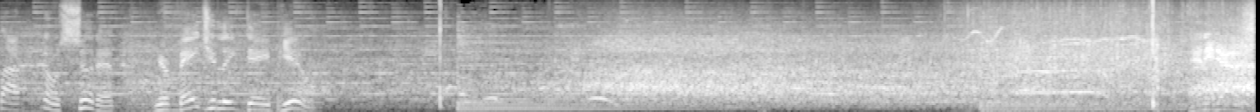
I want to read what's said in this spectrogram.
about Osuna, oh, your major league debut? And he does.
